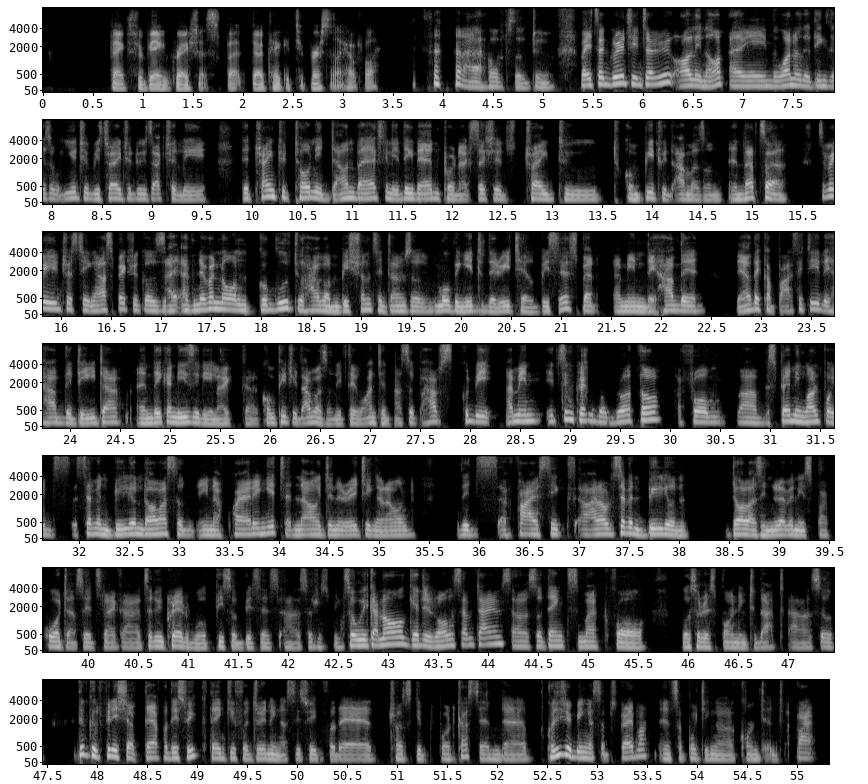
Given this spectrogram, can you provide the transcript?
thanks for being gracious, but don't take it too personally, hopefully. I hope so too. But it's a great interview, all in all. I mean, one of the things that YouTube is trying to do is actually they're trying to tone it down by actually I think the end products actually trying to to compete with Amazon, and that's a it's a very interesting aspect because I, have never known Google to have ambitions in terms of moving into the retail business. But I mean, they have the they have the capacity, they have the data, and they can easily like uh, compete with Amazon if they wanted. So perhaps could be. I mean, it's incredible growth though, from uh, spending 1.7 billion dollars in acquiring it and now generating around it's five, six, around seven billion dollars in revenues per quarter. So it's like uh, it's an incredible piece of business, uh, so to speak. So we can all get it wrong sometimes. Uh, so thanks, Mark, for also responding to that. Uh, so I think we'll finish up there for this week. Thank you for joining us this week for the Transcript podcast and uh, consider being a subscriber and supporting our content. Bye.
